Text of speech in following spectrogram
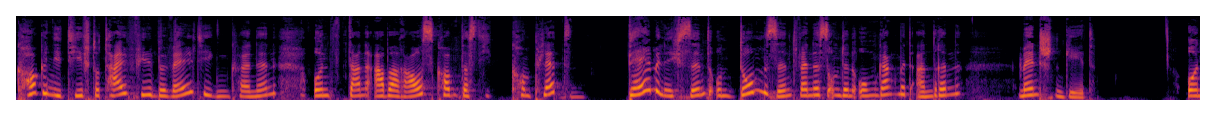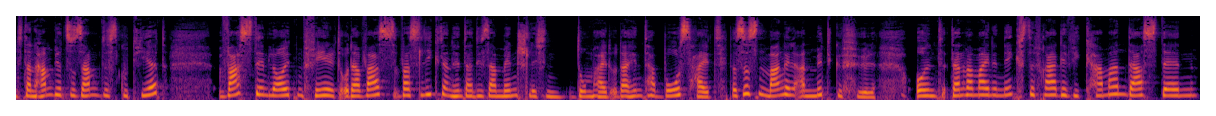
kognitiv total viel bewältigen können und dann aber rauskommt, dass die komplett dämlich sind und dumm sind, wenn es um den Umgang mit anderen Menschen geht. Und dann haben wir zusammen diskutiert, was den Leuten fehlt oder was, was liegt denn hinter dieser menschlichen Dummheit oder hinter Bosheit. Das ist ein Mangel an Mitgefühl. Und dann war meine nächste Frage, wie kann man das denn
